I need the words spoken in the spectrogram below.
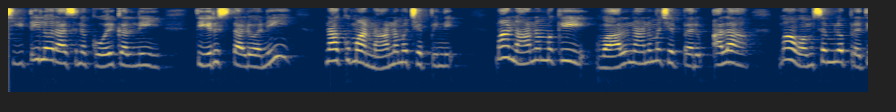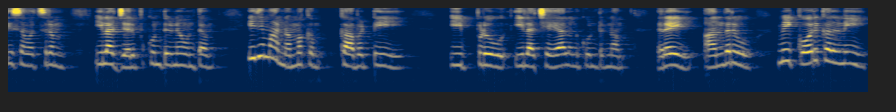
చీటీలో రాసిన కోరికల్ని తీరుస్తాడు అని నాకు మా నాన్నమ్మ చెప్పింది. మా నాన్నమ్మకి వాళ్ళ నాన్నమ్మ చెప్పారు. అలా మా వంశంలో ప్రతి సంవత్సరం ఇలా జరుపుకుంటూనే ఉంటాం. ఇది మా నమ్మకం. కాబట్టి ఇప్పుడు ఇలా చేయాలనుకుంటున్నాం. రేయ్ అందరూ మీ కోరికల్ని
